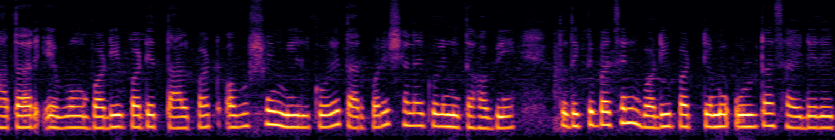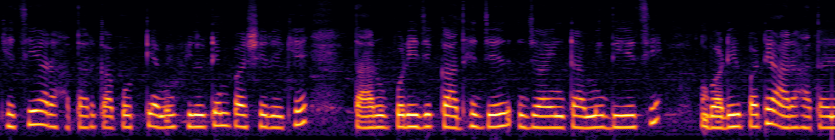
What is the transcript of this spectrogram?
হাতার এবং বডির পার্টের তাল পার্ট অবশ্যই মিল করে তারপরে সেলাই করে নিতে হবে। তো দেখতে পাচ্ছেন, বডির পার্টটি আমি উল্টা সাইডে রেখেছি আর হাতার কাপড়টি আমি ফিলটেম পাশে রেখে তার উপরে যে কাঁধে যে জয়েন্টটা আমি দিয়েছি, বডির পার্টে আর হাতার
